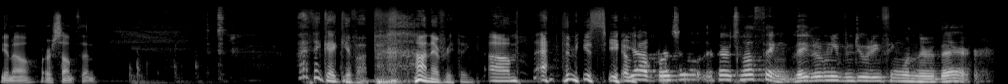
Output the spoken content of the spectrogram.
you know, or something. I think I give up on everything. Um, at the museum. Yeah, Brazil. There's nothing. They don't even do anything when they're there.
